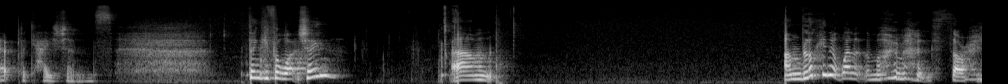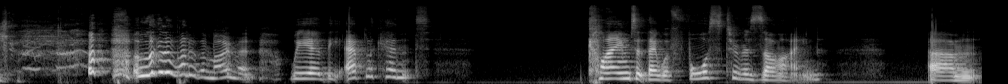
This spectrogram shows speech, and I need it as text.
applications. Thank you for watching. Um, I'm looking at one at the moment, sorry. I'm looking at one at the moment where the applicant claims that they were forced to resign um,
